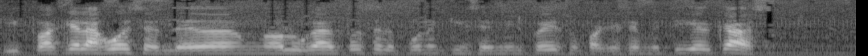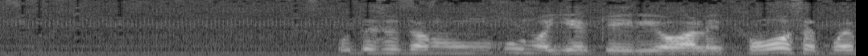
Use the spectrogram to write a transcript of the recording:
Y para que la jueza en un lugar, entonces le ponen 15 mil pesos para que se investigue el caso. Ustedes un- uno ayer que hirió a la esposa, después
